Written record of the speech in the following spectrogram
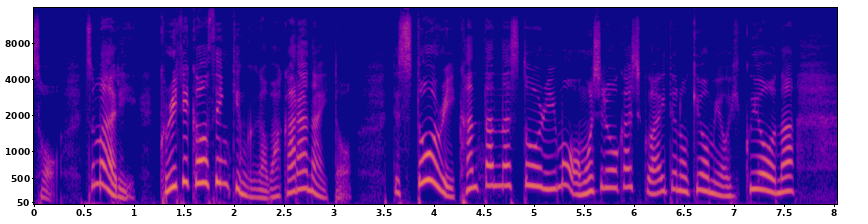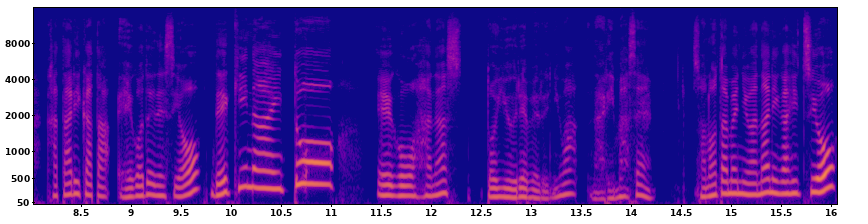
そう。つまり、クリティカル・ティンキングがわからないと。で、ストーリー、簡単なストーリーも面白おかしく相手の興味を引くような語り方、英語でですよ。できないと、英語を話すというレベルにはなりません。そのためには何が必要？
